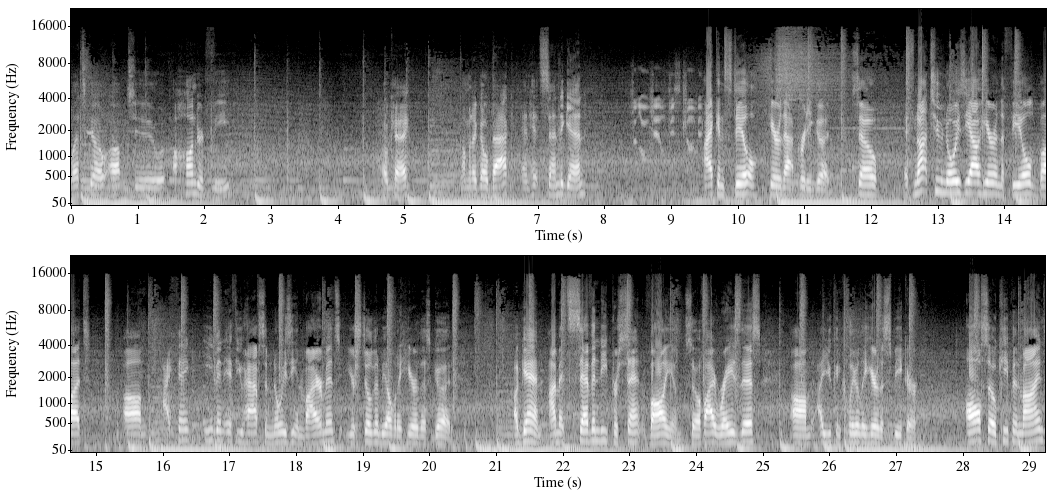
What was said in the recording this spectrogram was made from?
Let's go up to 100 feet. Okay. I'm gonna go back and hit send again. I can still hear that pretty good. So it's not too noisy out here in the field, but Um, I think even if you have some noisy environments, you're still gonna be able to hear this good. Again, I'm at 70% volume. So if I raise this, um, you can clearly hear the speaker. Also keep in mind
